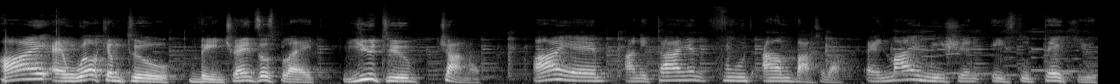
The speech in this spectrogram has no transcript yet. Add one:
Hi and welcome to Vincenzo's Plate YouTube channel. I am an Italian food ambassador and my mission is to take you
